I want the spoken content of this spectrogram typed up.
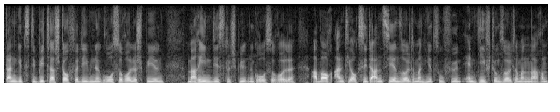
Dann gibt es die Bitterstoffe, die eine große Rolle spielen. Mariendistel spielt eine große Rolle. Aber auch Antioxidantien sollte man hier zuführen. Entgiftung sollte man machen.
